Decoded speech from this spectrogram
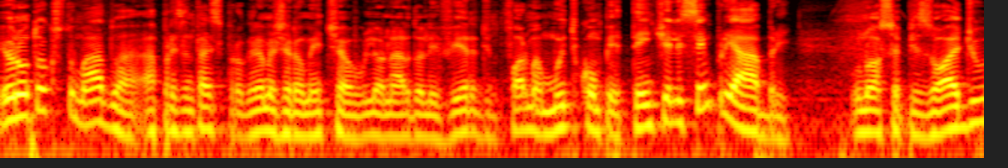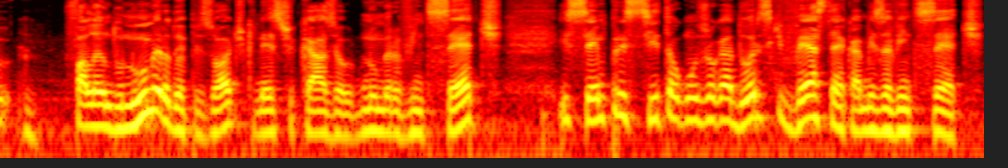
Eu não estou acostumado a apresentar esse programa, geralmente é o Leonardo Oliveira, de forma muito competente. Ele sempre abre o nosso episódio falando o número do episódio, que neste caso é o número 27, e sempre cita alguns jogadores que vestem a camisa 27.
